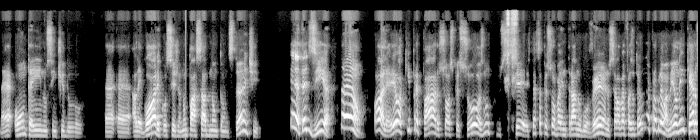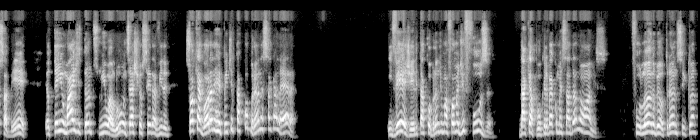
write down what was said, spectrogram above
né, ontem no sentido é, é, alegórico, ou seja, num passado não tão distante, ele até dizia, não, olha, eu aqui preparo só as pessoas, não, se, se, essa pessoa vai entrar no governo, se ela vai fazer o não é problema meu, eu nem quero saber. Eu tenho mais de tantos mil alunos, acha que eu sei da vida? Só que agora, de repente, ele está cobrando essa galera. E veja, ele está cobrando de uma forma difusa. Daqui a pouco ele vai começar a dar nomes. Fulano, Beltrano, Ciclano.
